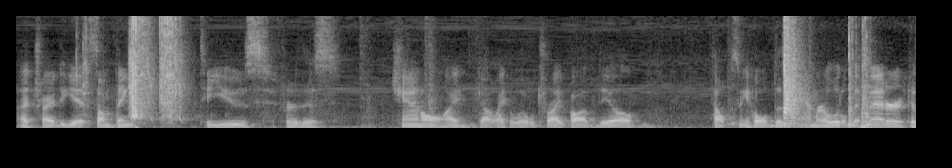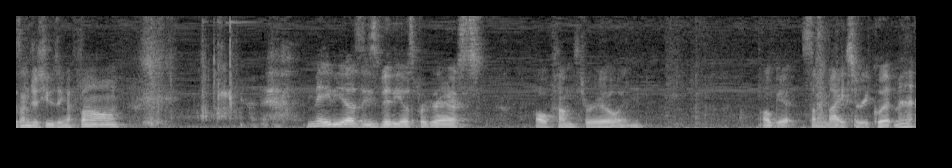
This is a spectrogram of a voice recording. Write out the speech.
I tried to get something to use for this channel. I got like a little tripod deal. Helps me hold the camera a little bit better because I'm just using a phone. Maybe as these videos progress, I'll come through and I'll get some nicer equipment.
